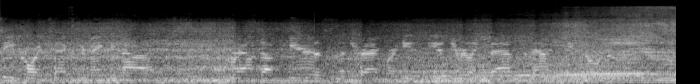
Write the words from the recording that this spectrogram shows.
see Corey Texter making uh, ground up here. This is the track where he's usually really fast, and now he's over.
